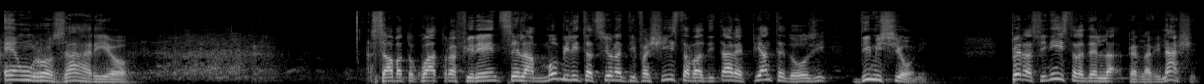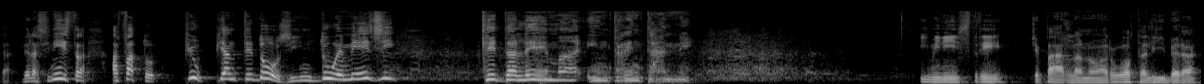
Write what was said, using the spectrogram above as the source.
è un rosario. Sabato 4 a Firenze la mobilitazione antifascista Valditare Piantedosi dimissioni. Per la sinistra, della, per la rinascita della sinistra, ha fatto più Piantedosi in due mesi che D'Alema in trent'anni. I ministri che parlano a ruota libera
